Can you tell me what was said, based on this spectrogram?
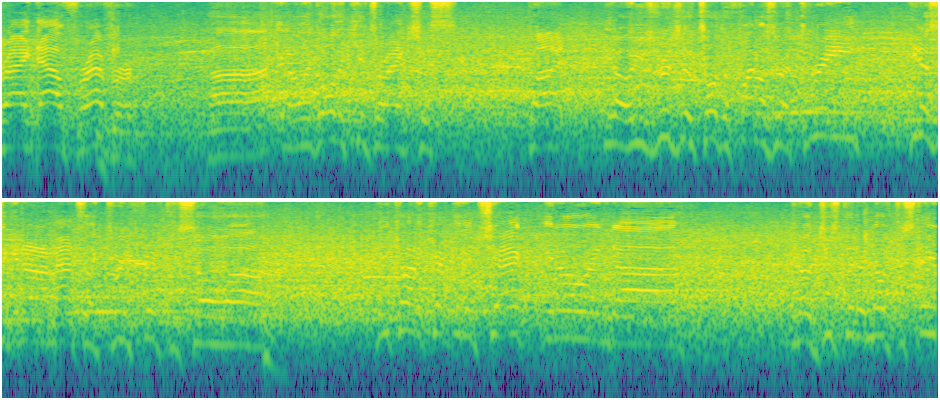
dragged out forever. Uh, you know, like all the kids are anxious, but you know, he was originally told the finals are at three. He doesn't get out of match like 350, so uh, he kind of kept it in check, you know, and uh, you know, just did enough to stay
